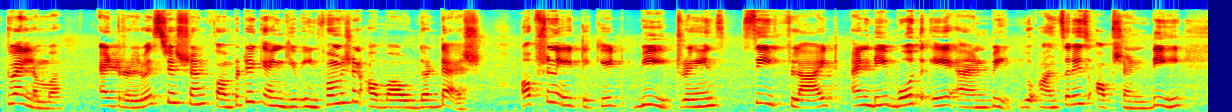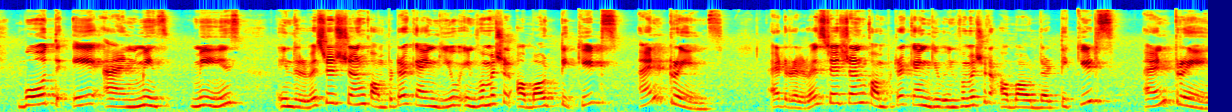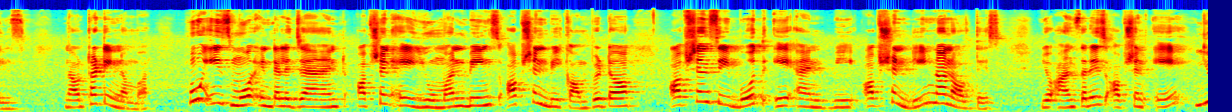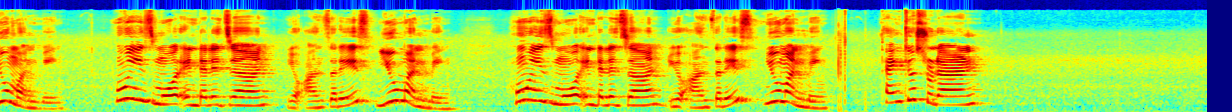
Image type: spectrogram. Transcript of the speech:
12 number. At railway station computer can give information about the dash. Option a ticket. B trains c flight and d both a and b your answer is option d both A and means means in railway station computer can give information about tickets and trains. At railway station computer can give information about the tickets and trains. Now 13 number. Who is more intelligent? Option A human beings, option B computer, option C both A and B, option D none of this. Your answer is option A human being. Who is more intelligent? Your answer is human being. Who is more intelligent? Your answer is human being. Thank you student.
